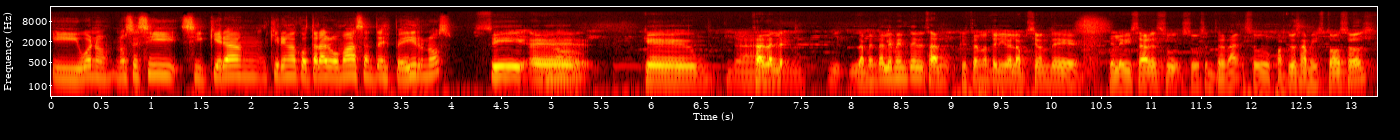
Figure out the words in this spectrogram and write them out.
Y bueno, no sé si, si quieran, quieren acotar algo más antes de despedirnos. Sí, eh, que... o sea, la- la- lamentablemente o sea, Cristal no ha tenido la opción de televisar su- sus, partidos amistosos.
